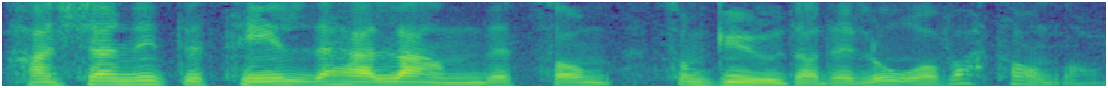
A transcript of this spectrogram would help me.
Han kände inte till det här landet som, som Gud hade lovat honom.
